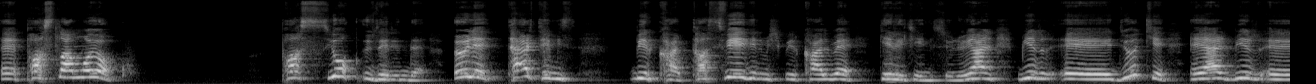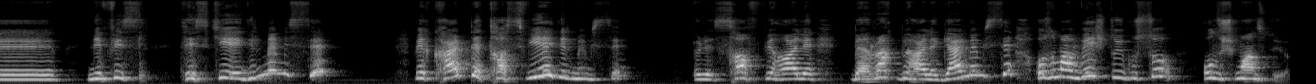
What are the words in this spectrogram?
e, paslanma yok. Pas yok üzerinde. Öyle tertemiz bir kalp, tasfiye edilmiş bir kalbe geleceğini söylüyor. Yani bir e, diyor ki eğer bir e, nefis teskiye edilmemişse ve kalp de tasfiye edilmemişse öyle saf bir hale, berrak bir hale gelmemişse o zaman veş duygusu oluşmaz diyor.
